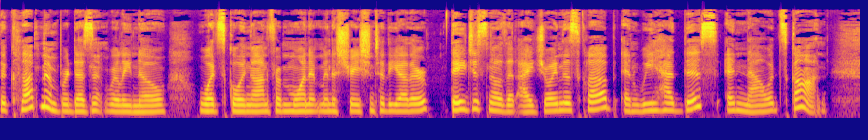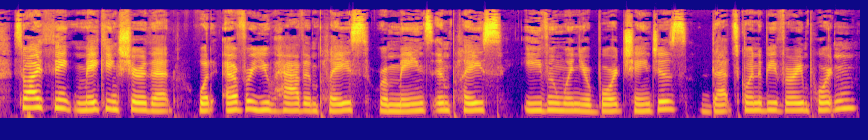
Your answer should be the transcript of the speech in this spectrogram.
the club member doesn't really know what's going on from one administration to the other. They just know that I joined this club and we had this and now it's gone. So I think making sure that whatever you have in place remains in place even when your board changes. That's going to be very important.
